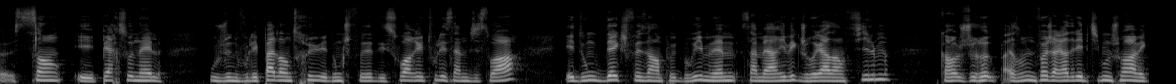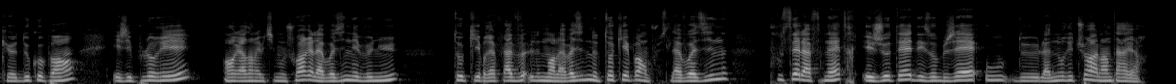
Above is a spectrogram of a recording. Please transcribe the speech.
euh, sain et personnel où je ne voulais pas d'intrus et donc je faisais des soirées tous les samedis soirs. Et donc dès que je faisais un peu de bruit, même ça m'est arrivé que je regarde un film. Par exemple, une fois j'ai regardé Les Petits Mouchoirs avec euh, deux copains et j'ai pleuré en regardant Les Petits Mouchoirs et la voisine est venue toquer. Bref, la, non, la voisine ne toquait pas en plus. La voisine poussait la fenêtre et jetait des objets ou de la nourriture à l'intérieur.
